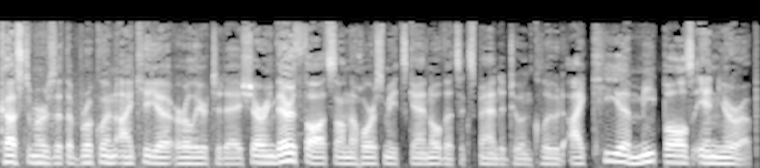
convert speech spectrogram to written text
Customers at the Brooklyn IKEA earlier today sharing their thoughts on the horse meat scandal that's expanded to include IKEA meatballs in Europe.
